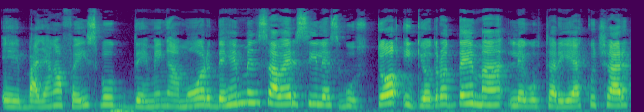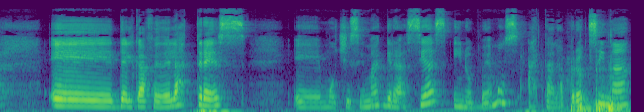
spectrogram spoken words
Eh, vayan a Facebook, denme amor, déjenme saber si les gustó y qué otro tema le gustaría escuchar eh, del café de las tres. muchísimas gracias y nos vemos. Hasta la próxima.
